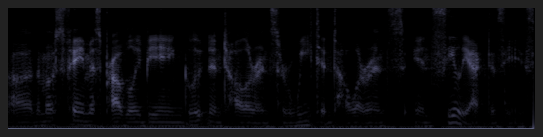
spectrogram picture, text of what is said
Uh, the most famous probably being gluten intolerance or wheat intolerance in celiac disease.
